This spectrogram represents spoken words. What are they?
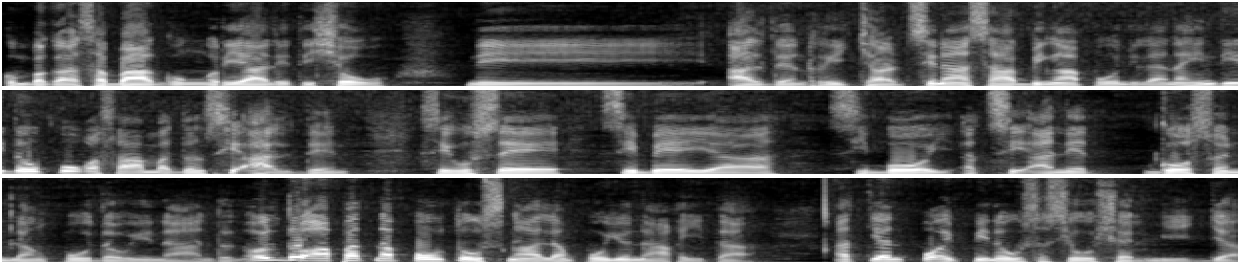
kumbaga sa bagong reality show ni Alden Richard. Sinasabi nga po nila na hindi daw po kasama doon si Alden si Jose, si Bea, si Boy at si Anet Goson lang po daw yun naandun. Although apat na photos nga lang po yun nakita. At yan po ay pinost sa social media.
